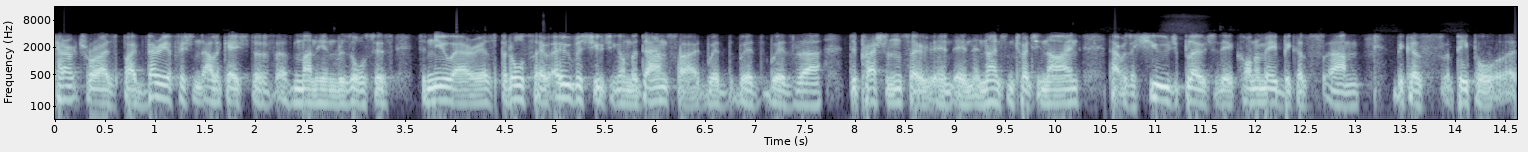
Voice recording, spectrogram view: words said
characterized by very efficient allocation of, of money and resources to new areas, but also overshooting on the downside with with with uh, depression. So in, in, in, 1929, that was a huge blow to the economy because um, because people uh,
